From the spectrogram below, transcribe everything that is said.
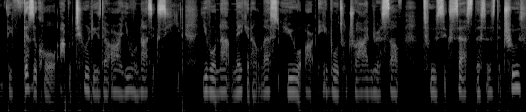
of the physical opportunities there are, you will not succeed. You will not make it unless you are able to drive yourself to success. This is the truth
